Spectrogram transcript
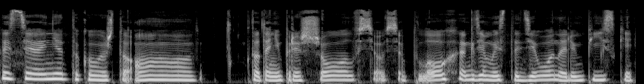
То есть э, нет такого, что «А, кто-то не пришел, все, все плохо, где мой стадион олимпийский.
